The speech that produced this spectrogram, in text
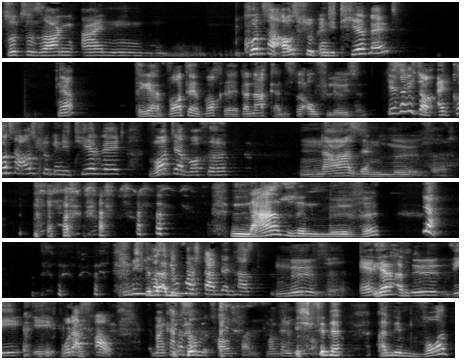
sozusagen ein kurzer Ausflug in die Tierwelt. Ja. Digga, Wort der Woche. Danach kannst du auflösen. Hier sage ich doch, ein kurzer Ausflug in die Tierwelt. Wort der Woche: Nasenmöwe. Nasenmöwe. Nicht, was du verstanden hast, Möwe. M-Ö-W-E. Oder V. Man kann das auch mit V schreiben. Ich finde, an dem Wort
